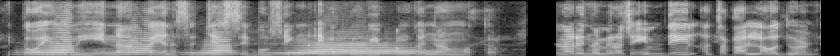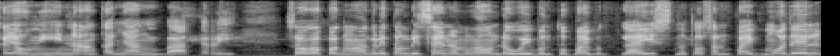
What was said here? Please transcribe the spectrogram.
Ito ay humihina, kaya nasuggest si Busing na ipa-full wave ang kanyang motor. Na rin na meron siya MDL at saka loud horn, kaya humihina ang kanyang battery. So kapag mga ganitong design ng mga Honda Wave 125 guys, 2005 model,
